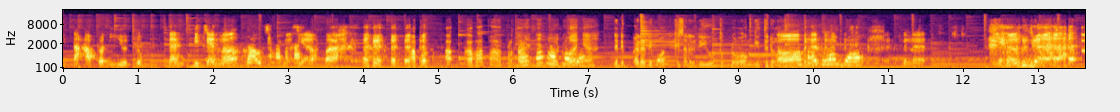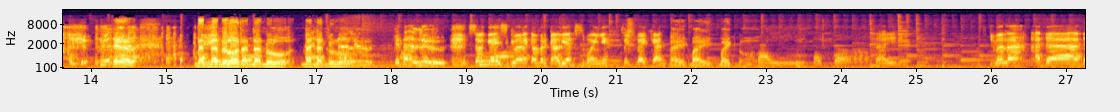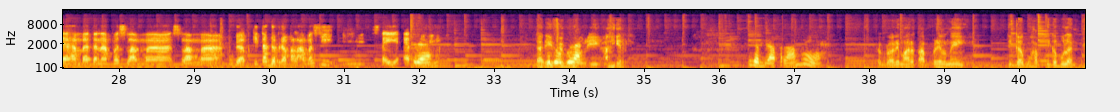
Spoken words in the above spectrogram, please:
kita upload di YouTube dan di channel Gak usah makasih. siapa? Upload, a- gak apa-apa, upload aja Apa, apa dua-duanya. Jadi ada di podcast, ada di YouTube dong, gitu dong. Oh, benar benar belajar. benar. Ya udah. Iya, dandan dulu, dandan dulu, dandan dulu. Kenal lu. So guys, gimana kabar kalian semuanya? Baik-baik kan? Baik, baik, baik dong. Baik, baik dong. Baik. Gimana? Ada ada hambatan apa selama selama udah kita udah berapa lama sih di stay at Udah. home ini? Dari Udah bulan. Februari akhir. Udah berapa lama ya? Februari, Maret, April, Mei. Tiga, bu- hampir tiga bulan.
